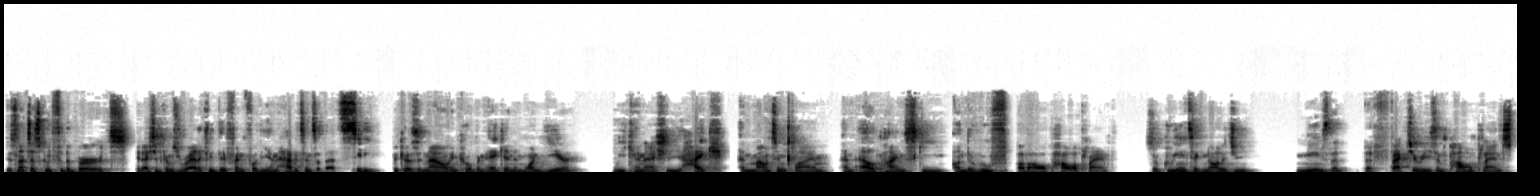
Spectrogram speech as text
It's not just good for the birds. It actually becomes radically different for the inhabitants of that city because now in Copenhagen in one year, we can actually hike and mountain climb and alpine ski on the roof of our power plant. So green technology means that, that factories and power plants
